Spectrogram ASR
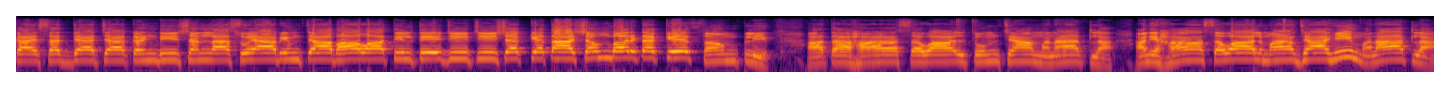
काय सध्याच्या कंडिशनला सोयाबीनच्या भावातील तेजीची शक्यता शंभर टक्के संपली. आता हा सवाल तुमच्या मनातला आणि हा सवाल माझ्याही मनातला.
